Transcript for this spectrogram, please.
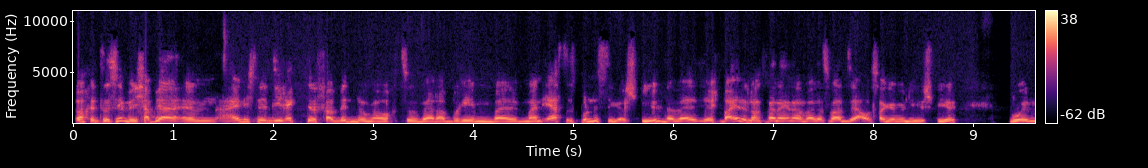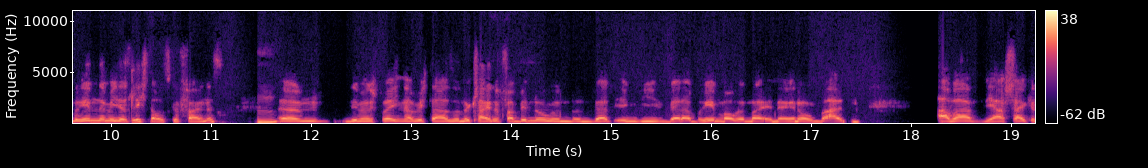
Doch, interessiert mich. Ich habe ja ähm, eigentlich eine direkte Verbindung auch zu Werder Bremen, weil mein erstes Bundesligaspiel, da werdet ihr euch beide noch dran erinnern, weil das war ein sehr außergewöhnliches Spiel, wo in Bremen nämlich das Licht ausgefallen ist. Mhm. Ähm, dementsprechend habe ich da so eine kleine Verbindung und, und werde irgendwie Werder Bremen auch immer in Erinnerung behalten. Aber ja, Schalke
